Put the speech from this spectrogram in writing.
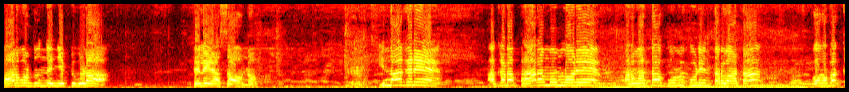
పాల్గొంటుందని చెప్పి కూడా తెలియజేస్తా ఉన్నాం. ఇందాకనే అక్కడ ప్రారంభంలోనే మనమంతా గుమికూడిన తర్వాత ఒక పక్క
